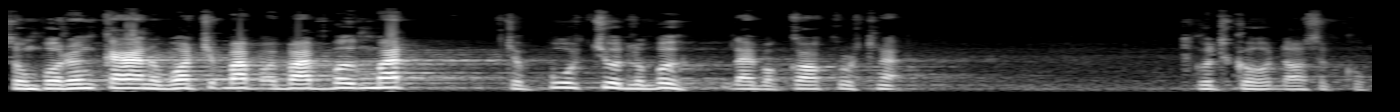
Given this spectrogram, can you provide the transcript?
សូមពង្រឹងការអនុវត្តច្បាប់ឲ្យបានបឹងម៉ាត់ចំពោះជនល្មើសដែលបង្កគ្រោះថ្នាក់ធ្ងន់ធ្ងរដល់សង្គម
